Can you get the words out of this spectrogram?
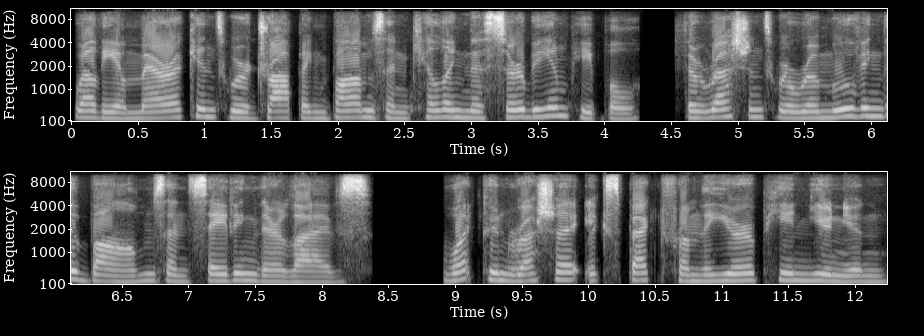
while the Americans were dropping bombs and killing the Serbian people, the Russians were removing the bombs and saving their lives. What can Russia expect from the European Union?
